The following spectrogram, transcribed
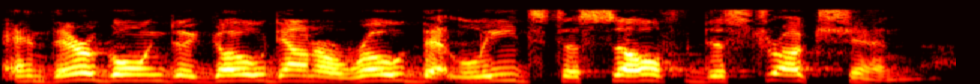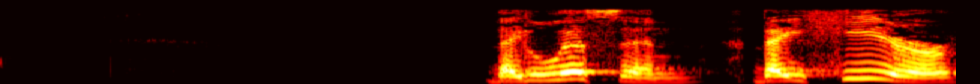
And they're going to go down a road that leads to self-destruction. They listen, they hear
